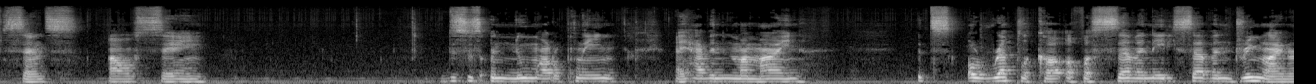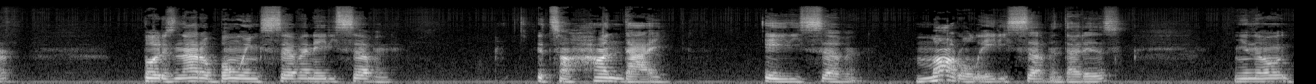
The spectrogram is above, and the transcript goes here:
sense, I'll say this is a new model plane. I have it in my mind. It's a replica of a 787 Dreamliner, but it's not a Boeing 787. It's a Hyundai 87. Model 87, that is. You know,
